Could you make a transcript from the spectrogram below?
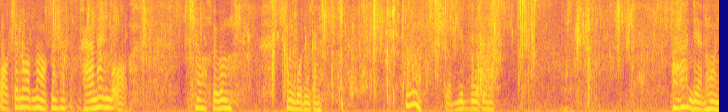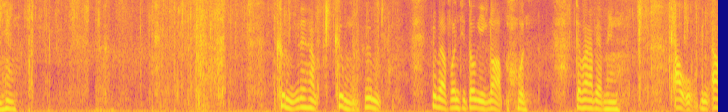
ออกจะรอบนอกนะครับ ขาในบ่ออกเอาไปบิ่งข้างบนกันเกือบรีบบูดเลยป้าแดดหอนแห้งขึ้นอยู่เลยครับ ขึ้นขึ้นคือแบบฝนสิตกอีกรอบคนแต่ว่าแบบแหงเอาเป็นเอา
